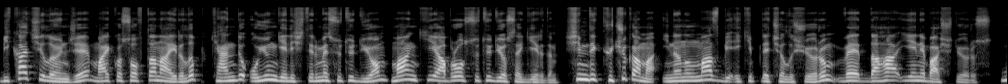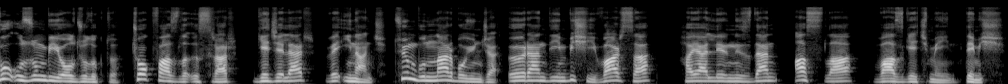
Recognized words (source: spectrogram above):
Birkaç yıl önce Microsoft'tan ayrılıp kendi oyun geliştirme stüdyom Monkey Abro Studios'a girdim. Şimdi küçük ama inanılmaz bir ekiple çalışıyorum ve daha yeni başlıyoruz. Bu uzun bir yolculuktu. Çok fazla ısrar, geceler ve inanç. Tüm bunlar boyunca öğrendiğim bir şey varsa hayallerinizden asla vazgeçmeyin demiş.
